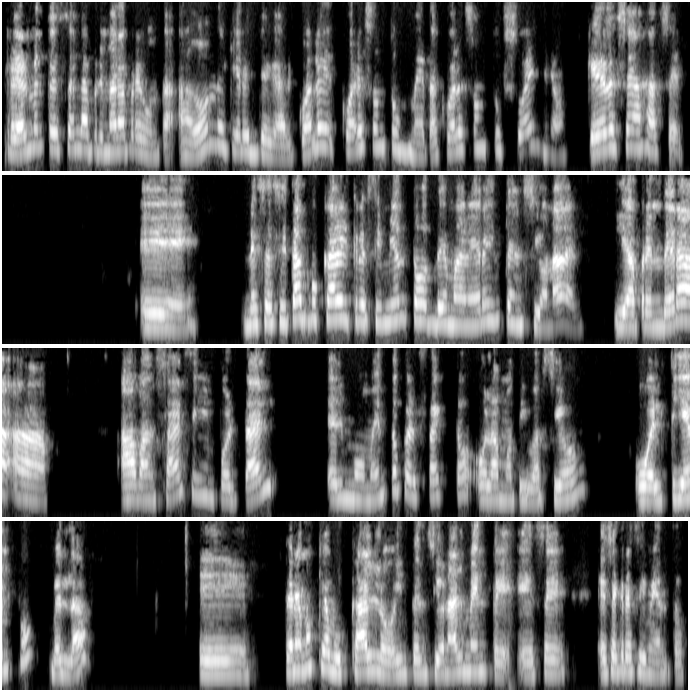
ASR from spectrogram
Realmente esa es la primera pregunta, ¿a dónde quieres llegar? ¿Cuáles, cuáles son tus metas? ¿Cuáles son tus sueños? ¿Qué deseas hacer? Eh, necesitas buscar el crecimiento de manera intencional y aprender a, a avanzar sin importar el momento perfecto o la motivación o el tiempo, ¿verdad? Eh, tenemos que buscarlo intencionalmente, ese, ese crecimiento.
